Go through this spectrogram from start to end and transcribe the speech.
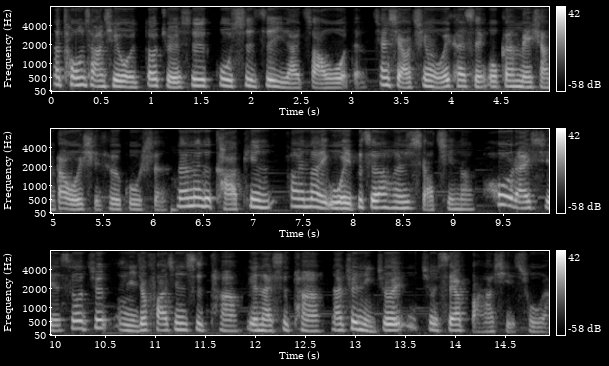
那通常其实我都觉得是故事自己来找我的。像小青，我一开始我根本没想到我会写这个故事。那那个卡片放在那里，我也不知道它是小青呢。后来写的时候，就你就发现是他，原来是他，那就你就就是要把它写出来。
